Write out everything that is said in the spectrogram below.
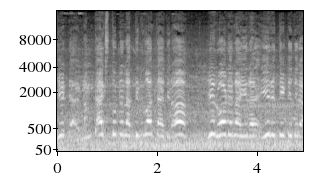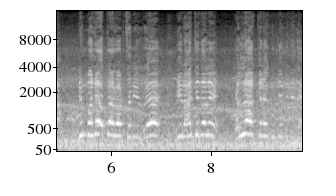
ಈ ಟ್ಯಾ- ನಮ್ ಟ್ಯಾಕ್ಸ್ ದುಡ್ಡನ್ನ ತಿನ್ಕೋತ ಇದ್ದೀರಾ? ಈ ರೋಡನ್ನ ಈ ರೀತಿ ಇಟ್ಟಿದ್ದೀರಾ? ನಿಮ್ಮ ಮನೆ ಹತ್ರ ರೋಡ್ ಸರಿ ಇಲ್ರಿ ಈ ರಾಜ್ಯದಲ್ಲಿ ಎಲ್ಲಾ ಕಡೆ ಗುಂಡಿ ಬಿದ್ದಿದೆ.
